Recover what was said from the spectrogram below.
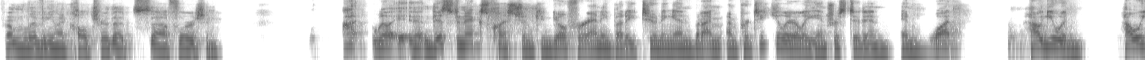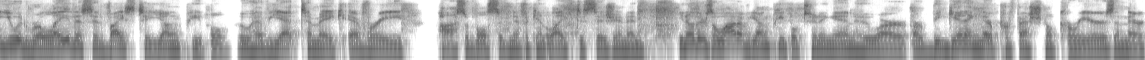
from living in a culture that's uh, flourishing. I, well, this next question can go for anybody tuning in, but I'm I'm particularly interested in in what how you would how you would relay this advice to young people who have yet to make every possible significant life decision and you know there's a lot of young people tuning in who are are beginning their professional careers and they're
